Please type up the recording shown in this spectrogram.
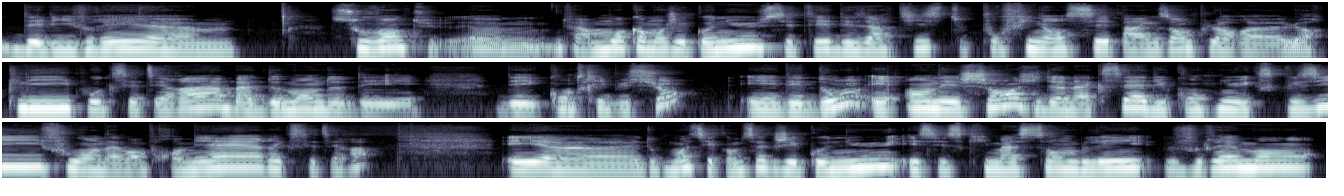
délivrer souvent, tu, euh, enfin moi comment j'ai connu, c'était des artistes pour financer par exemple leur euh, leur clip ou etc. Bah demandent des des contributions et des dons et en échange ils donnent accès à du contenu exclusif ou en avant-première etc. Et euh, donc moi c'est comme ça que j'ai connu et c'est ce qui m'a semblé vraiment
